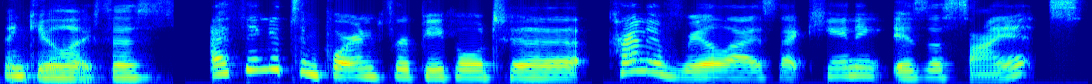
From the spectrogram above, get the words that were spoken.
Thank you, Alexis. I think it's important for people to kind of realize that canning is a science.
